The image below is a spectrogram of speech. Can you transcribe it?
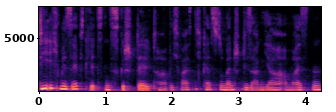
die ich mir selbst letztens gestellt habe. Ich weiß nicht, kennst du Menschen, die sagen, ja, am meisten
